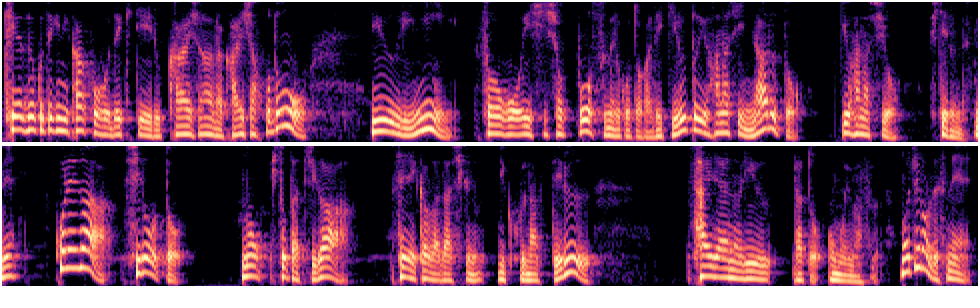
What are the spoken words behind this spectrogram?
継続的に確保できている会社なら会社ほど有利に総合 EC ショップを進めることができるという話になるという話をしてるんですね。これが素人の人たちが成果が出しにくくなっている最大の理由だと思います。もちろんですね、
